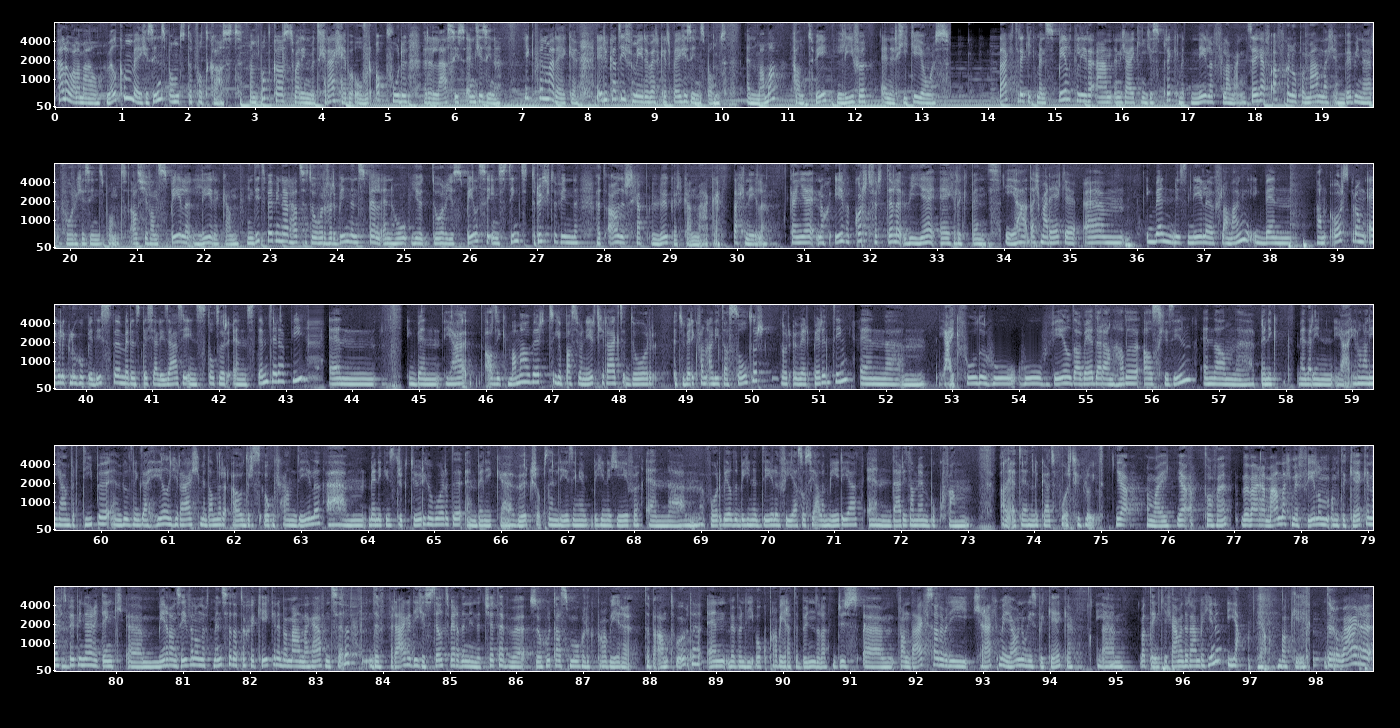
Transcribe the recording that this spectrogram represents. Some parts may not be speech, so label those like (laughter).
Hallo allemaal, welkom bij Gezinsbond, de podcast. Een podcast waarin we het graag hebben over opvoeden, relaties en gezinnen. Ik ben Marijke, educatief medewerker bij Gezinsbond en mama van twee lieve, energieke jongens. Vandaag trek ik mijn speelkleren aan en ga ik in gesprek met Nele Flamang. Zij gaf afgelopen maandag een webinar voor Gezinsbond. Als je van spelen leren kan. In dit webinar had ze het over verbindend spel en hoe je door je speelse instinct terug te vinden het ouderschap leuker kan maken. Dag Nele. Kan jij nog even kort vertellen wie jij eigenlijk bent? Ja, dag Marijke. Um, ik ben dus Nele Flamang. Ik ben van oorsprong eigenlijk logopediste met een specialisatie in stotter- en stemtherapie. En ik ben, ja, als ik mama werd, gepassioneerd geraakt door het werk van Alita Solter, door Aware Parenting. En um, ja, ik voelde hoe, hoeveel dat wij daaraan hadden als gezin. En dan uh, ben ik mij daarin ja, helemaal in gaan verdiepen en wilde ik dat heel graag met andere ouders ook gaan delen. Um, ben ik instructeur geworden en ben ik uh, workshops en lezingen beginnen geven. En um, voorbeelden beginnen delen via sociale media. En daar is dan mijn boek van uiteindelijk uit voortgevloeid. Ja, amai. Ja, tof hè. We waren maandag met veel om, om te kijken naar het webinar. Ik denk uh, meer dan 700 mensen dat toch gekeken hebben maandagavond zelf. De vragen die gesteld werden in de chat hebben we zo goed als mogelijk proberen te beantwoorden. En we hebben die ook proberen te bundelen. Dus um, vandaag zouden we die graag met jou nog eens bekijken. Ja. Um, wat denk je? Gaan we eraan beginnen? Ja. Ja, oké. Okay. Er waren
